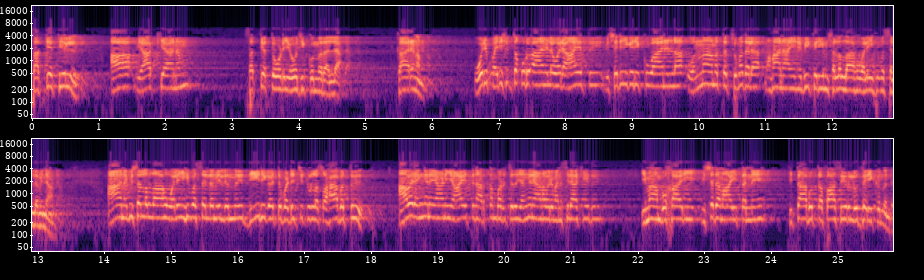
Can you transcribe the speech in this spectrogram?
സത്യത്തിൽ ആ വ്യാഖ്യാനം സത്യത്തോട് യോജിക്കുന്നതല്ല. കാരണം ഒരു പരിശുദ്ധ ഖുർആാനിലെ ഒരായത്ത് വിശദീകരിക്കുവാനുള്ള ഒന്നാമത്തെ ചുമതല മഹാനായ നബി കരീം സല്ലാഹു അലൈഹി വസ്ല്ലമിനാണ്. ആ നബി സല്ലാഹു അലൈഹി വസ്ല്ലമിൽ നിന്ന് ദീനി കേട്ട് പഠിച്ചിട്ടുള്ള സ്വഹാബത്ത് അവരെങ്ങനെയാണ് ഈ ആയത്തിന് അർത്ഥം പറിച്ചത്? എങ്ങനെയാണ് അവർ മനസ്സിലാക്കിയത്? ഇമാം ബുഖാരി വിശദമായി തന്നെ കിതാബു തഫാസീറിൽ ഉദ്ധരിക്കുന്നുണ്ട്.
